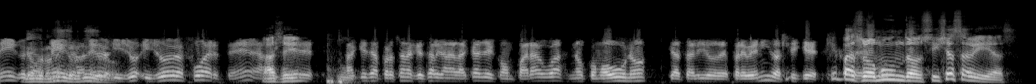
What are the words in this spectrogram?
Negro, negro, negro, Y, llueve fuerte, ¿eh? Así ¿Ah, que aquellas personas que salgan a la calle con paraguas, no como uno que ha salido desprevenido, así que... ¿Qué pasó, eh, Mundo? Si ya sabías.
